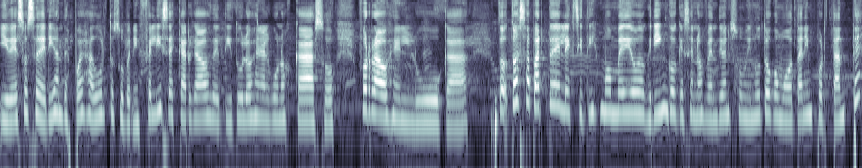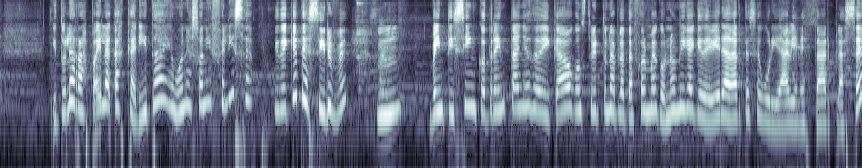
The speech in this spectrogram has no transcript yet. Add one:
Y de eso se derivan después adultos súper infelices, cargados de títulos en algunos casos, forrados en lucas. To- toda esa parte del exitismo medio gringo que se nos vendió en su minuto como tan importante. Y tú le raspáis la cascarita y bueno, son infelices. ¿Y de qué te sirve? Mm, 25, 30 años dedicado a construirte una plataforma económica que debiera darte seguridad, bienestar, placer.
